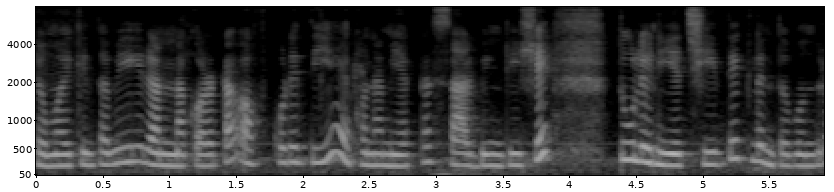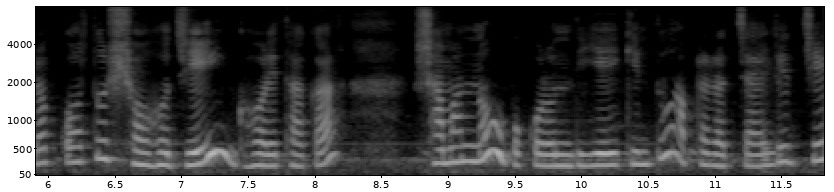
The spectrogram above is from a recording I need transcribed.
সময় কিন্তু আমি রান্না করাটা অফ করে দিয়ে এখন আমি একটা সার্ভিং ডিশে তুলে নিয়েছি। দেখলেন তো বন্ধুরা, কত সহজেই ঘরে থাকা সামান্য উপকরণ দিয়েই কিন্তু আপনারা চাইলে যে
